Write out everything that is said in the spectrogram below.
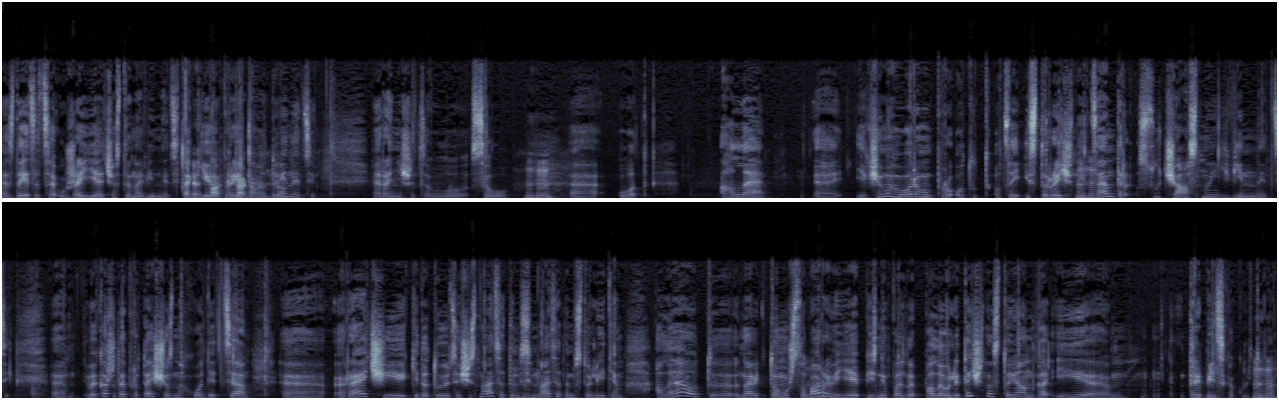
Здається, це вже є частина Вінниці. Так її так, приєднали так, до да. Вінниці. Раніше це було село. Угу. От. Але е, якщо ми говоримо про отут, оцей історичний Мгм. центр сучасної Вінниці, е, ви кажете про те, що знаходяться речі, які датуються 16-17 століттям, але от навіть в тому ж Сабарові є пізньопалеолітична стоянка і трипільська культура. Мгм.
